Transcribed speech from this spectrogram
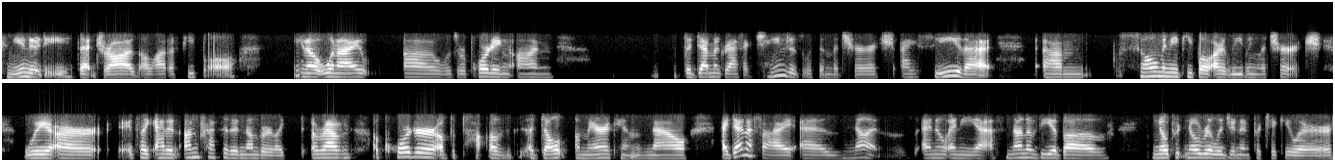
community that draws a lot of people. You know, when I uh, was reporting on the demographic changes within the church, I see that um, so many people are leaving the church. We are it's like at an unprecedented number, like around a quarter of the of adult Americans now identify as nones, N O N E S, none of the above, no no religion in particular,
